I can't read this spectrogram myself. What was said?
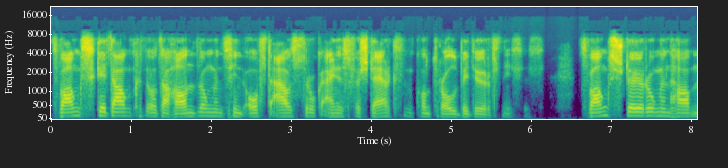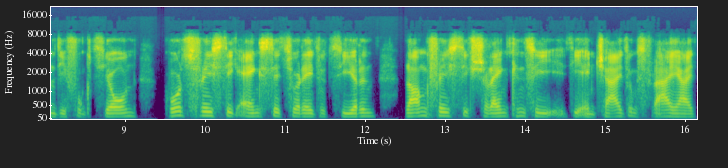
Zwangsgedanken oder Handlungen sind oft Ausdruck eines verstärkten Kontrollbedürfnisses. Zwangsstörungen haben die Funktion, kurzfristig Ängste zu reduzieren, langfristig schränken sie die Entscheidungsfreiheit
